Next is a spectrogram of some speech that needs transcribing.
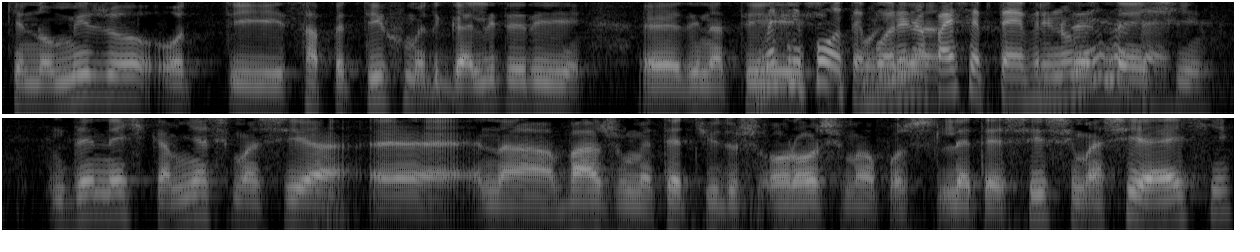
και νομίζω ότι θα πετύχουμε την καλύτερη ε, δυνατή Μέχρι πότε; συμφωνία. Μπορεί να πάει Σεπτέμβρη, νομίζετε; Δεν έχει, δεν έχει καμιά σημασία ε, να βάζουμε τέτοιου είδους ορόσημα όπως λέτε εσείς. Σημασία έχει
